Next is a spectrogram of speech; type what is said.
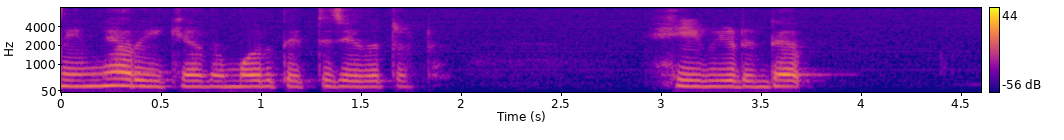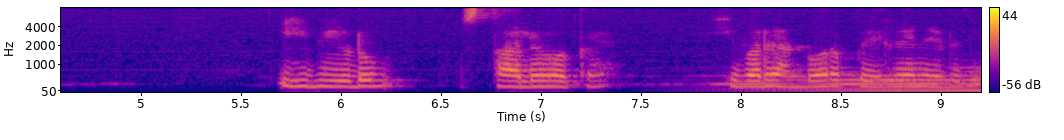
നിന്നെ അറിയിക്കാതെ ഉമ്മ ഒരു തെറ്റ് ചെയ്തിട്ടുണ്ട്. ഈ വീടിന്റെ ഈ വീടും സ്ഥലവും ഒക്കെ ഇവർ രണ്ടുപേരെ പേര് ഞാൻ എഴുതി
